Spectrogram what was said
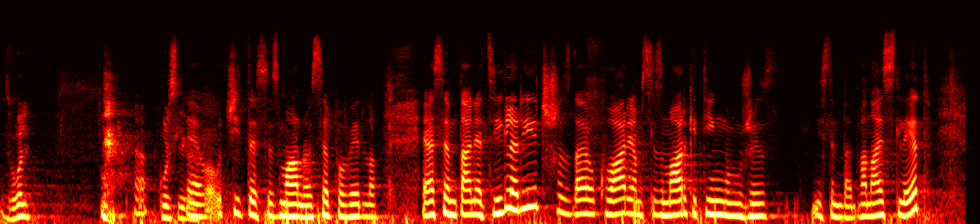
izvoli. Cool. Evo, učite se z mano, je vse povedalo. Jaz sem Tanja Ciglarič, zdaj ukvarjam se z marketingom že, mislim, da 12 let. Uh,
